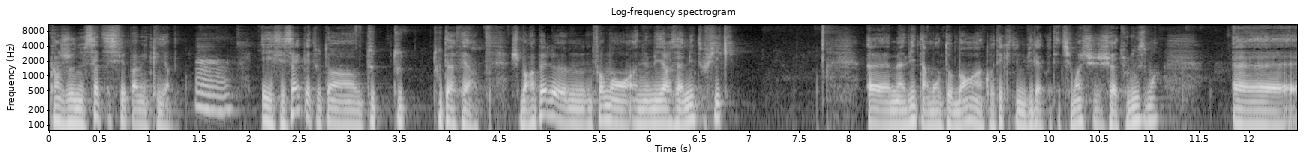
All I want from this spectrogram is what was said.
quand je ne satisfais pas mes clients? Hmm. Et c'est ça qui est tout, un, tout, tout, tout, à faire. Je me rappelle euh, une fois, mon, un de mes meilleurs amis, Toufik, euh, m'invite à Montauban, à côté, qui est une ville à côté de chez moi. Je, suis à Toulouse, moi. Euh,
